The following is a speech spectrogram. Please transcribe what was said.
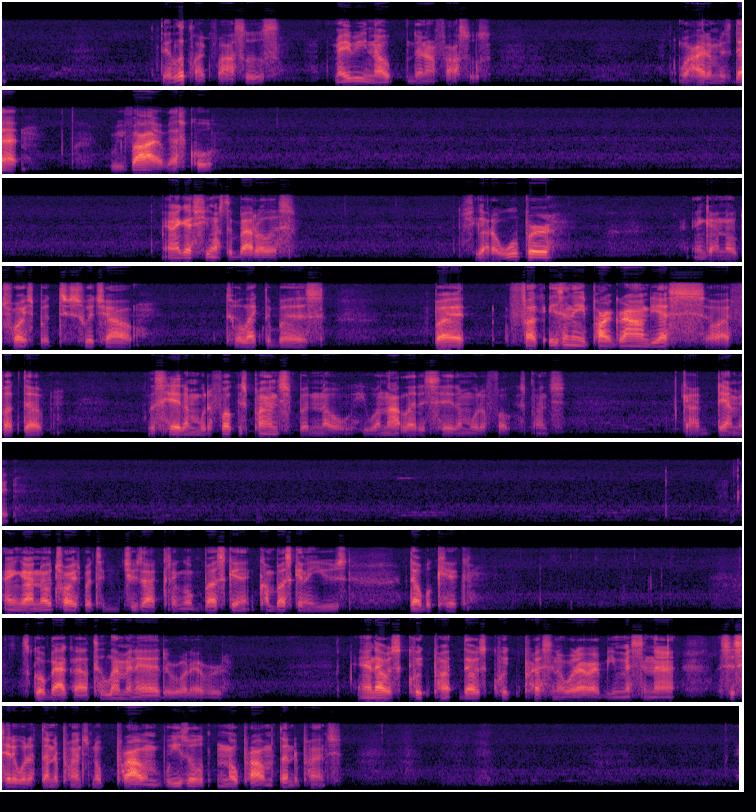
They look like fossils. Maybe, nope, they're not fossils. What item is that? Revive, that's cool. And I guess she wants to battle us. She got a Wooper. Ain't got no choice but to switch out to Electabuzz. But, fuck, isn't he part ground? Yes, so I fucked up. Let's hit him with a focus punch, but no, he will not let us hit him with a focus punch. God damn it. I ain't got no choice but to choose out Combusken, Combusken and use double kick. Let's go back out to Lemonhead or whatever. And that was quick that was quick pressing or whatever. I'd be missing that. Let's just hit it with a Thunder Punch. No problem. Weasel, no problem. Thunder Punch.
